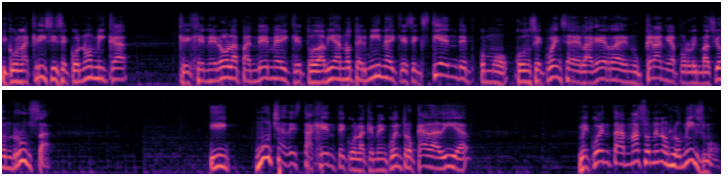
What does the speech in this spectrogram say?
y con la crisis económica que generó la pandemia y que todavía no termina y que se extiende como consecuencia de la guerra en Ucrania por la invasión rusa. Y mucha de esta gente con la que me encuentro cada día, me cuenta más o menos lo mismo.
